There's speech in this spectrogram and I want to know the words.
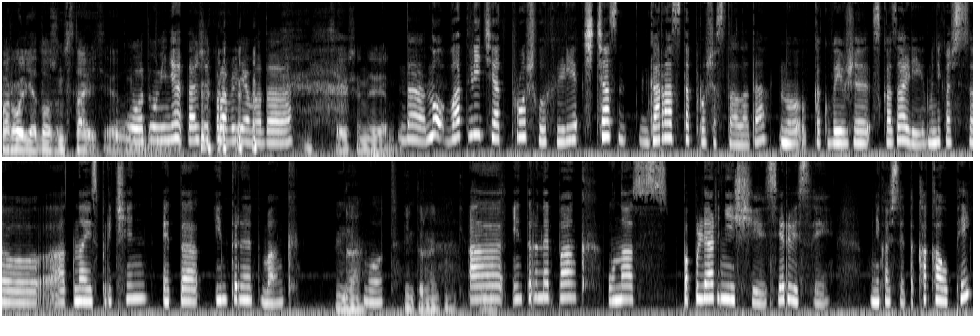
пароль я должен вставить. Вот, у меня та же проблема, да. Совершенно верно. Да, но в отличие от прошлых лет, сейчас гораздо проще стало, да? Но, как вы уже сказали, мне кажется, одна из причин — это интернет-банк. Да, вот. интернет-банк. А интернет-банк у нас популярнейшие сервисы, мне кажется, это Kakao Pay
